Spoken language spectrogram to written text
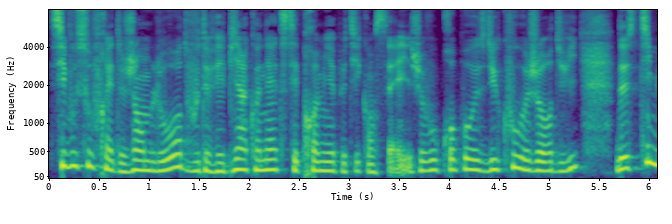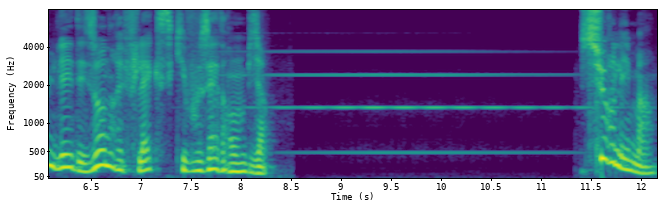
Si vous souffrez de jambes lourdes, vous devez bien connaître ces premiers petits conseils. Je vous propose du coup aujourd'hui de stimuler des zones réflexes qui vous aideront bien. Sur les mains,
